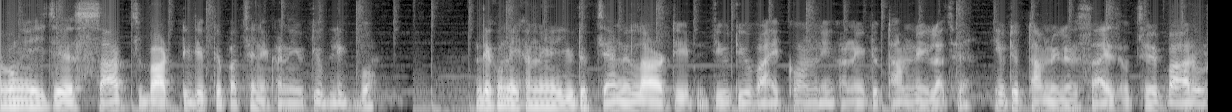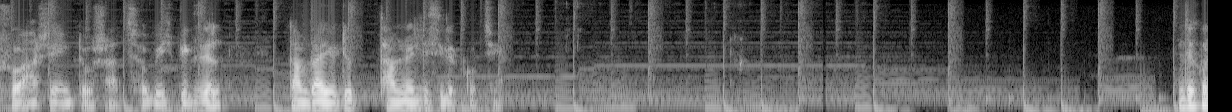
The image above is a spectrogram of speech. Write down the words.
এবং এই যে সার্চ বারটি দেখতে পাচ্ছেন, এখানে ইউটিউব লিখব। দেখুন, এখানে YouTube channel art YouTube icon এখানে ইউটিউব থামনেইল আছে। ইউটিউব থামনেইলের সাইজ হচ্ছে বারোশো আশি ইন্টু সাতশো বিশ পিক্সেল তো আমরা ইউটিউব থামনেইলটি সিলেক্ট করছি। দেখুন,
